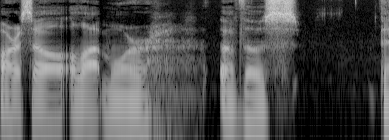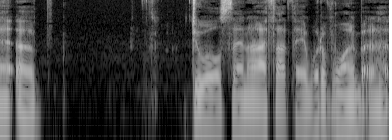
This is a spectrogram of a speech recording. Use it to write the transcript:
RSL a lot more of those that uh, duels than I thought they would have won. But uh,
